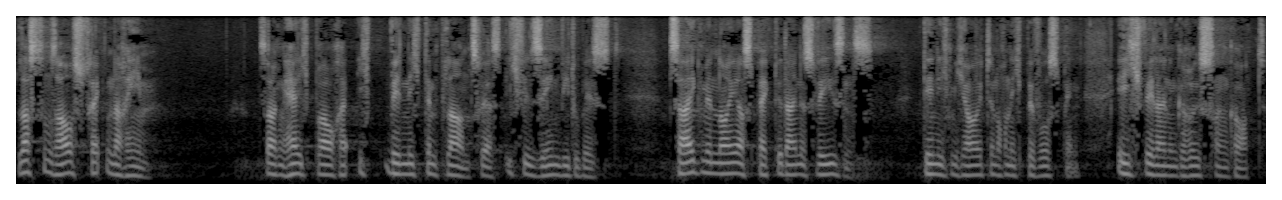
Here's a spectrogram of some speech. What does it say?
lasst uns ausstrecken nach ihm. Sagen, Herr, ich brauche, ich will nicht den Plan zuerst, ich will sehen, wie du bist. Zeig mir neue Aspekte deines Wesens, denen ich mich heute noch nicht bewusst bin. Ich will einen größeren Gott.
